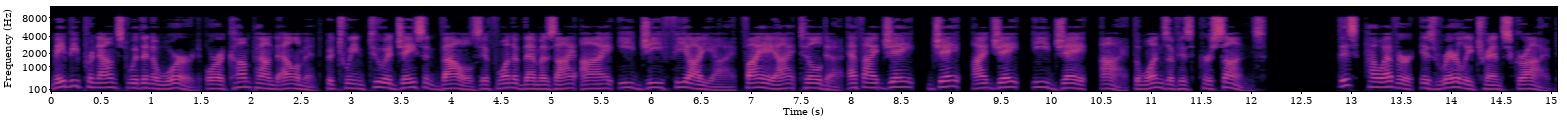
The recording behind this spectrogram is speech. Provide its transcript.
may be pronounced within a word or a compound element between two adjacent vowels if one of them is i, I e.g. fiai, fiai tilde, fij, j, ij, ej, i, the ones of his, her sons. This, however, is rarely transcribed.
